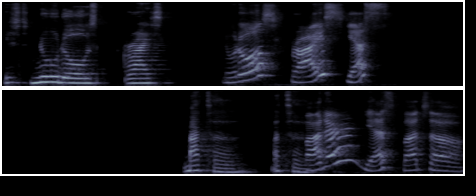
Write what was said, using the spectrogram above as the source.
It's noodles, rice, Noodles, rice, yes. butter, butter, Butter, yes, butter.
